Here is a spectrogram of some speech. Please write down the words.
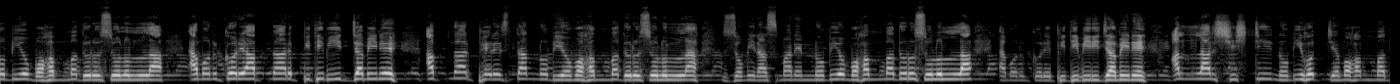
নবীও মোহাম্মদ রসুল্লাহ এমন করে আপনার পৃথিবীর জামিনে আপনার ফেরেস্তান নবীও মোহাম্মদ রসুল্লাহ জমিন আসমানের নবীও মোহাম্মদ রসুল্লাহ এমন করে পৃথিবীর জামিনে আল্লাহর সৃষ্টির নবী হচ্ছে মোহাম্মদ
